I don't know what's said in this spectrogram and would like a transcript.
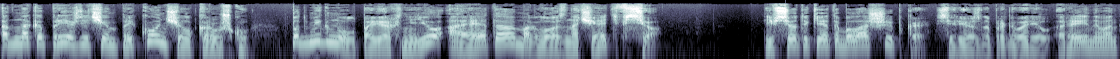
Однако прежде чем прикончил кружку, подмигнул поверх нее, а это могло означать все. И все-таки это была ошибка, серьезно проговорил Рейнован,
